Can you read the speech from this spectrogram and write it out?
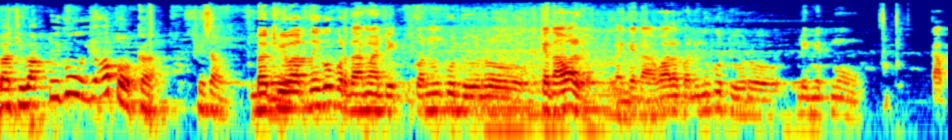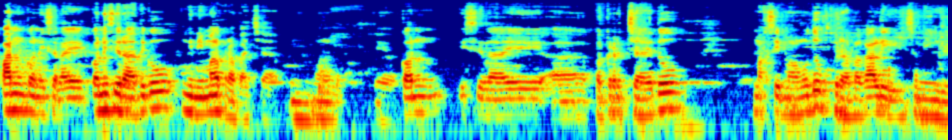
Bagi waktu iku ya apa gak? Misal. Bagi waktu itu pertama dik kon kudu ro ket awal ya. Lek ket awal kon iku kudu ro limitmu. Kapan kon istilahnya kon istirahat iku minimal berapa jam. Ngono. Kon istilahnya eh, bekerja itu maksimalmu tuh berapa kali seminggu.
